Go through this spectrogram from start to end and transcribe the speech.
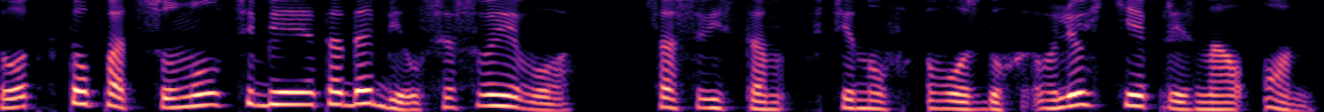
Тот, кто подсунул тебе это, добился своего. Со свистом втянув воздух в легкие, признал он.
